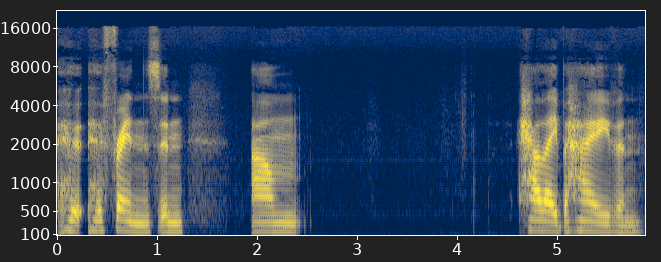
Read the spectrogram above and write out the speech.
her her friends and um, how they behave and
